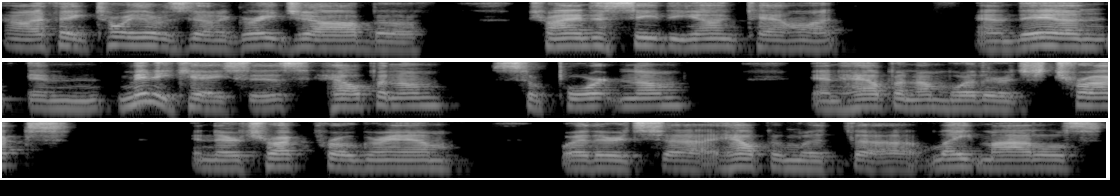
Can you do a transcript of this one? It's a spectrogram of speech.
And I think Toyota's done a great job of trying to see the young talent and then in many cases helping them supporting them and helping them whether it's trucks in their truck program whether it's uh, helping with uh, late models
